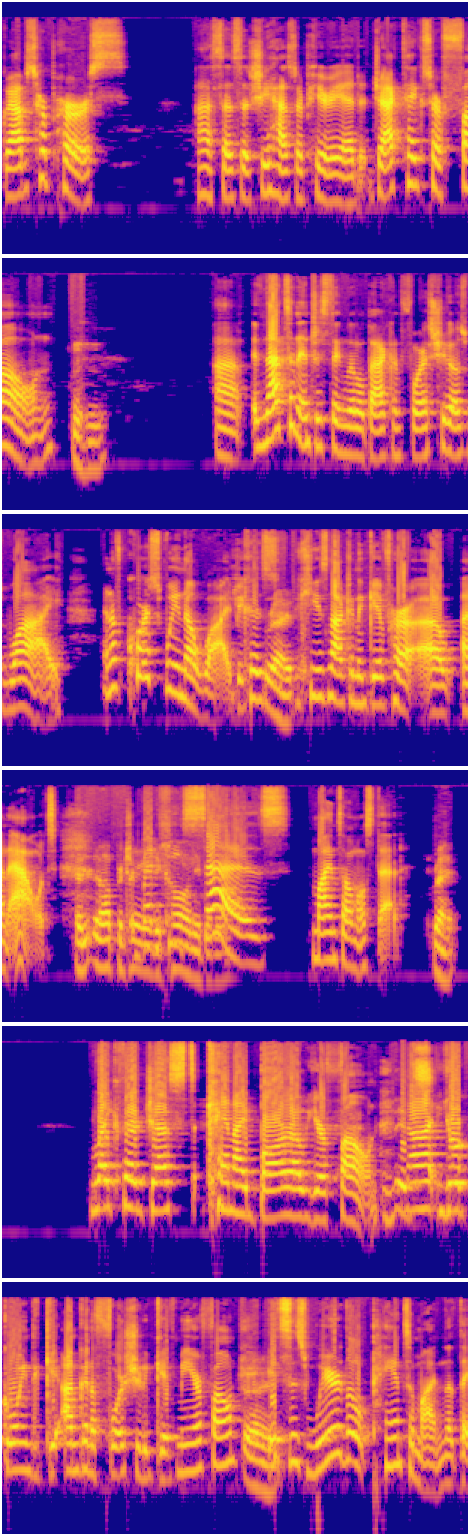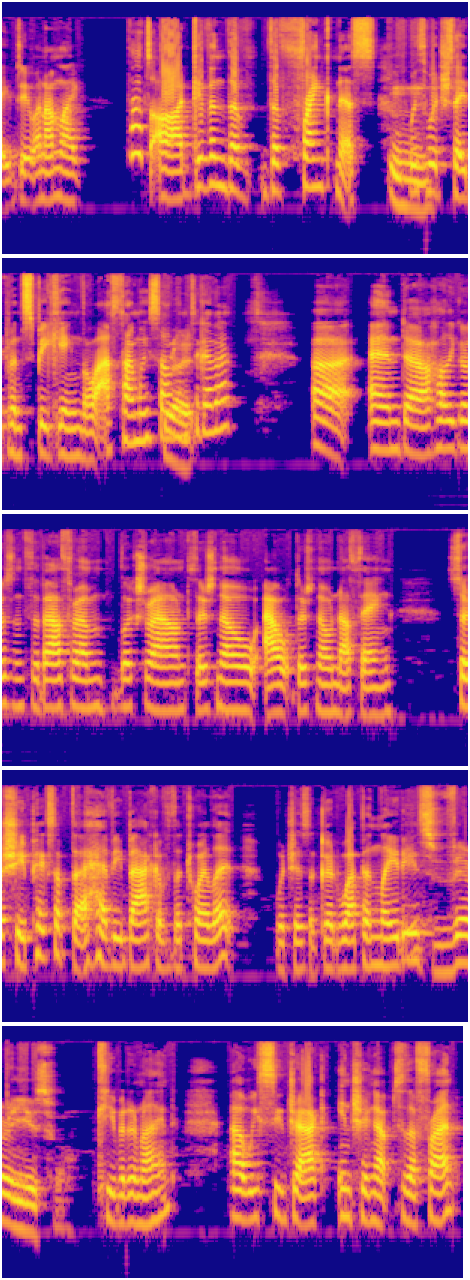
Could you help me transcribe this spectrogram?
grabs her purse, uh, says that she has her period. Jack takes her phone, hmm uh, and that's an interesting little back and forth. She goes, Why? And of course, we know why, because Right. he's not going to give her a, an out. An opportunity But to call he anybody. says, Mine's almost dead. right. Like they're just, can I borrow your phone? It's- Not you're going to get. I'm going to force you to give me your phone. Right. It's this weird little pantomime that they do, and I'm like, that's odd, given the the frankness Mhm. with which they'd been speaking the last time we saw them together. Uh, and uh, Holly goes into the bathroom, looks around. There's no out. There's no nothing. So she picks up the heavy back of the toilet, which is a good weapon, ladies It's very useful. keep it in mind. Uh, we see Jack inching up to the front,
